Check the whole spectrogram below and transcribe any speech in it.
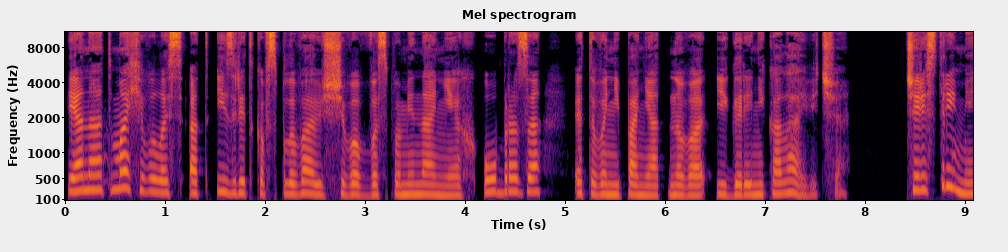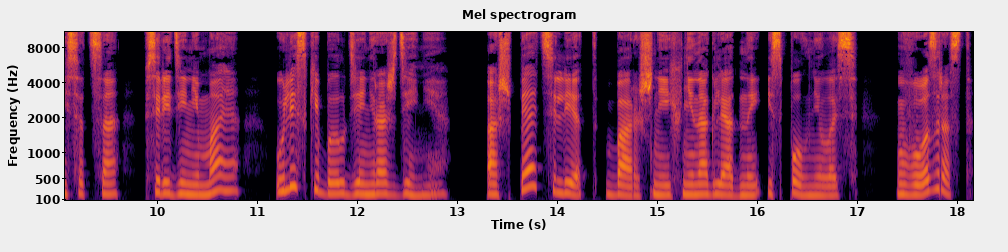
и она отмахивалась от изредка всплывающего в воспоминаниях образа этого непонятного Игоря Николаевича. Через три месяца, в середине мая, у Лиски был день рождения. Аж пять лет барышне их ненаглядной исполнилось. Возраст?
